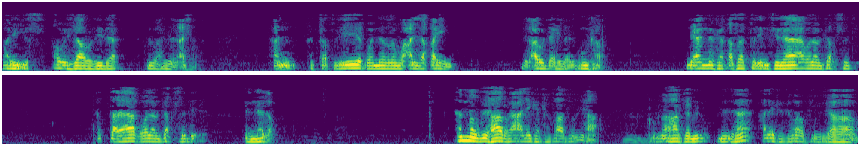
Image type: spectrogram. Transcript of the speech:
قميص أو إزار رداء كل واحد من العشرة. عن التطليق والنذر المعلقين بالعودة إلى المنكر. لأنك قصدت الامتناع ولم تقصد الطلاق ولم تقصد النذر. أما الظهار فعليك كفارة الظهار. كل ظهرت منها عليك كفارة الظهار.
